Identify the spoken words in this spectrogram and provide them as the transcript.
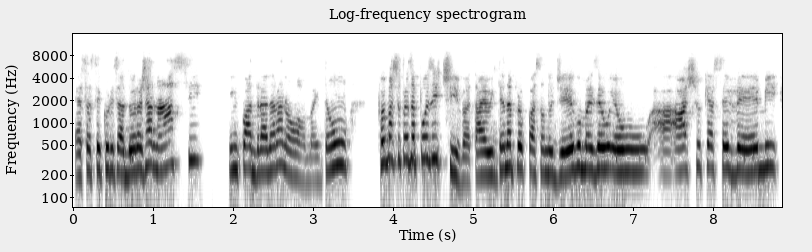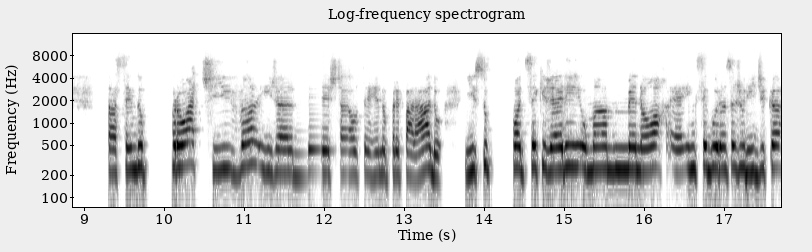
essa securitizadora já nasce enquadrada na norma. Então, foi uma surpresa positiva, tá? Eu entendo a preocupação do Diego, mas eu, eu acho que a CVM está sendo proativa em já deixar o terreno preparado. E isso pode ser que gere uma menor é, insegurança jurídica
